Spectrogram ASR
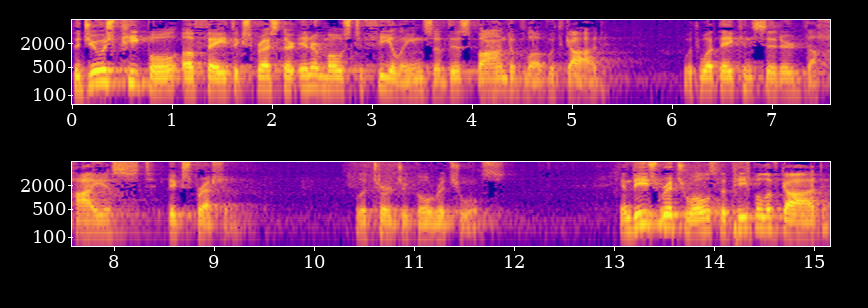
The Jewish people of faith express their innermost feelings of this bond of love with God with what they considered the highest expression liturgical rituals. In these rituals, the people of God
